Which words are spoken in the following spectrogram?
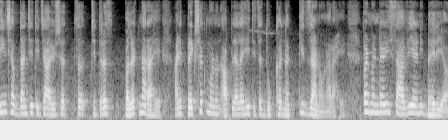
तीन शब्दांची तिच्या आयुष्याचं चित्र पलटणार आहे आणि प्रेक्षक म्हणून आपल्यालाही तिचं दुःख नक्कीच जाणवणार आहे. पण मंडळी सावी आणि धैर्य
